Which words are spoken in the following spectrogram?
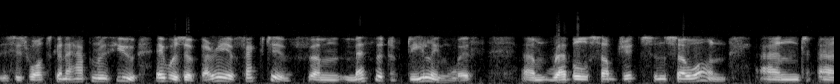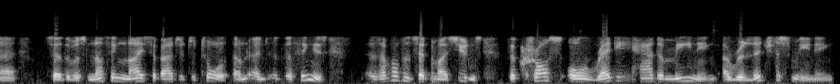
this is what's going to happen with you. It was a very effective um, method of dealing with um, rebel subjects and so on. And uh, so there was nothing nice about it at all. And, and the thing is, as I've often said to my students, the cross already had a meaning, a religious meaning,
